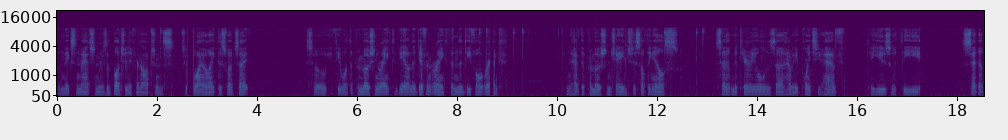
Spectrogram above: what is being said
So mix and match and there's a bunch of different options. Which is why I like this website. So if you want the promotion rank to be on a different rank than the default rank you can have the promotion change to something else. Setup material is uh, how many points you have to use with the setup.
